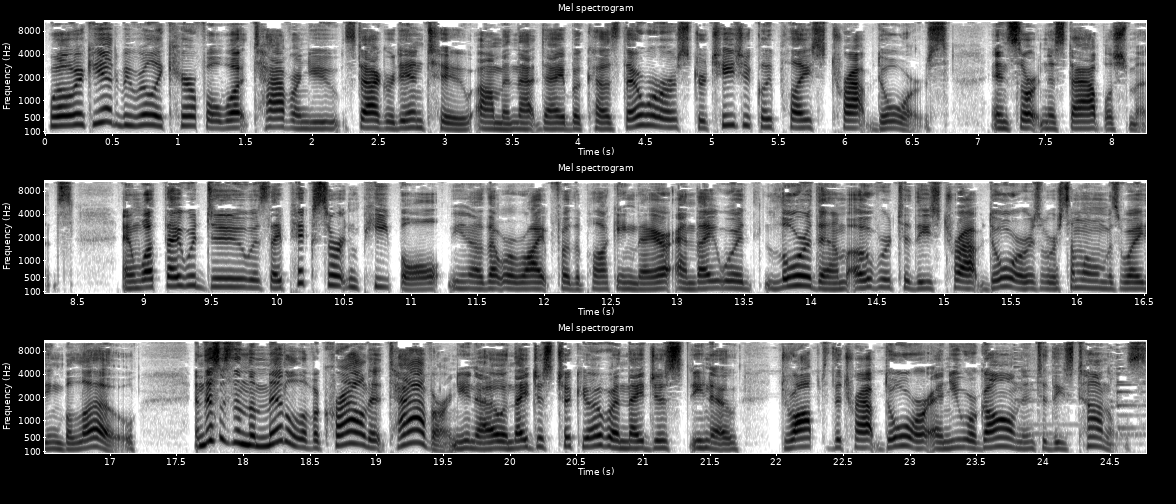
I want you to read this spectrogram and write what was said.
Well, Rick, you had to be really careful what tavern you staggered into um, in that day because there were strategically placed trap doors in certain establishments. And what they would do is they pick certain people, you know, that were ripe for the plucking there, and they would lure them over to these trap doors where someone was waiting below. And this is in the middle of a crowded tavern, you know, and they just took you over and they just, you know, dropped the trap door and you were gone into these tunnels.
